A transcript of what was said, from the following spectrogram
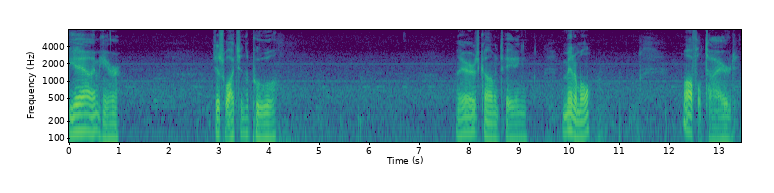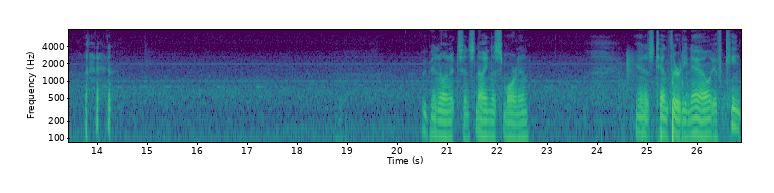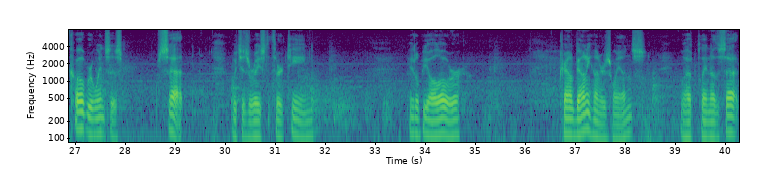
Yeah, I'm here. Just watching the pool. There's commentating. Minimal. Awful tired. We've been on it since 9 this morning. And it's 10.30 now. If King Cobra wins this set, which is a race to 13, it'll be all over. Crown Bounty Hunters wins. We'll have to play another set.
